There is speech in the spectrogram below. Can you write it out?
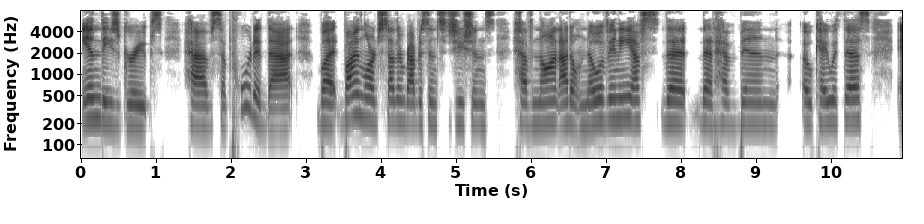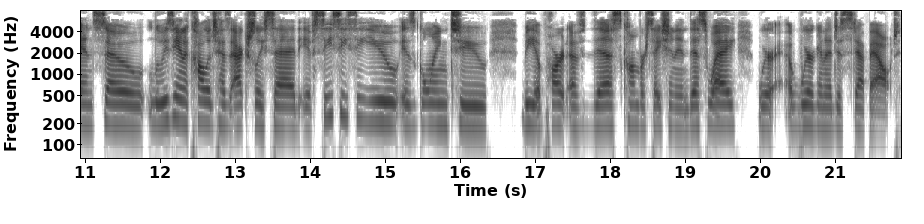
in these groups have supported that, but by and large, Southern Baptist institutions have not. I don't know of any that that have been okay with this. And so Louisiana College has actually said if CCCU is going to be a part of this conversation in this way, we're we're gonna just step out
